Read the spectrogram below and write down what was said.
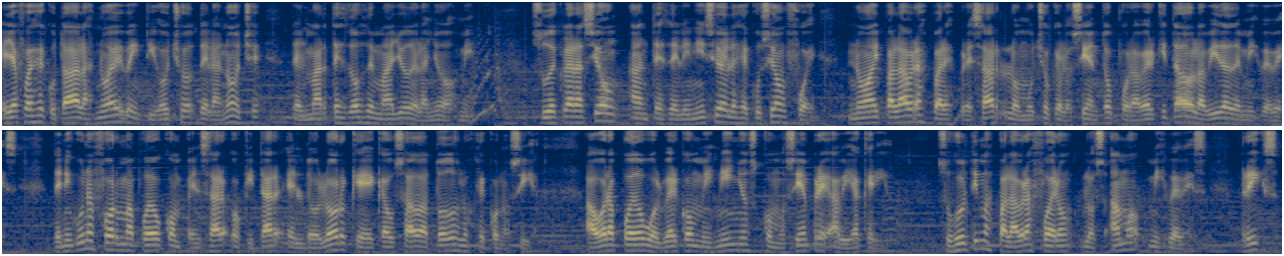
Ella fue ejecutada a las 9.28 de la noche del martes 2 de mayo del año 2000. Su declaración antes del inicio de la ejecución fue, no hay palabras para expresar lo mucho que lo siento por haber quitado la vida de mis bebés. De ninguna forma puedo compensar o quitar el dolor que he causado a todos los que conocía. Ahora puedo volver con mis niños como siempre había querido. Sus últimas palabras fueron, los amo mis bebés. Riggs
